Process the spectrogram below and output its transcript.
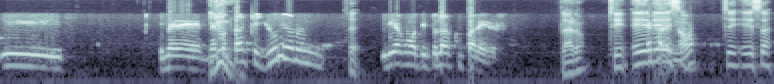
y, y me, me Junior. que Junior Sí, iría como titular con Paredes. claro. Sí, eh, Esa es, ¿no? Sí, esa.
